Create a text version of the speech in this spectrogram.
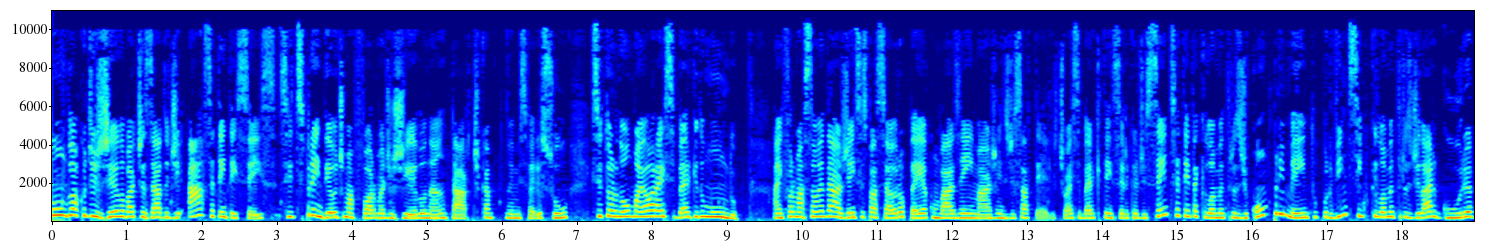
Um bloco de gelo batizado de A76 se desprendeu de uma forma de gelo na Antártica, no hemisfério sul, e se tornou o maior iceberg do mundo. A informação é da Agência Espacial Europeia com base em imagens de satélite. O iceberg tem cerca de 170 quilômetros de comprimento por 25 quilômetros de largura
